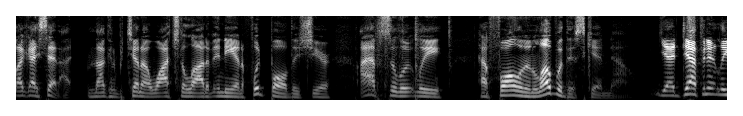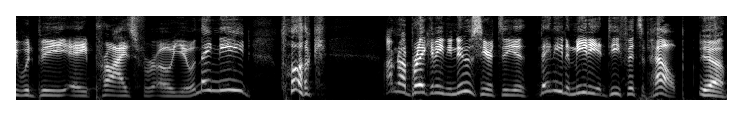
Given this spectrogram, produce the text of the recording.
like I said, I, am not going to pretend I watched a lot of Indiana football this year. I absolutely have fallen in love with this kid now. Yeah, definitely would be a prize for OU. And they need, look, I'm not breaking any news here to you. They need immediate defensive help. Yeah.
